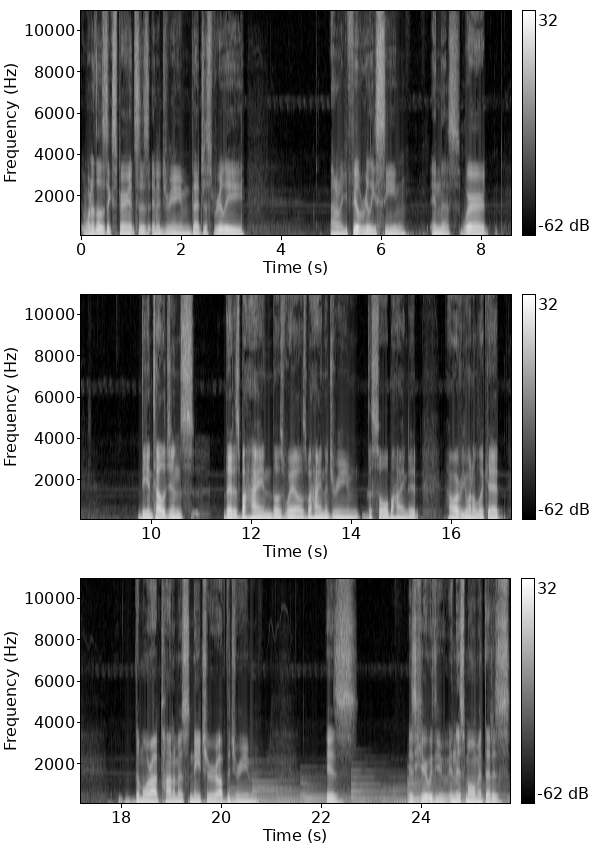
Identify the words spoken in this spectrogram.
one of those experiences in a dream that just really I don't know. You feel really seen in this, where the intelligence that is behind those whales, behind the dream, the soul behind it, however you want to look at the more autonomous nature of the dream is is here with you in this moment that is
